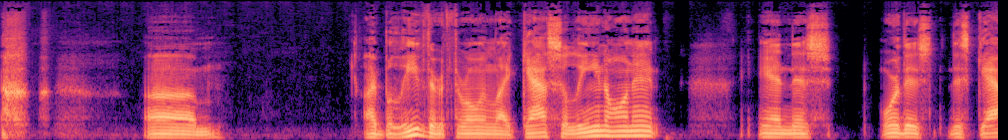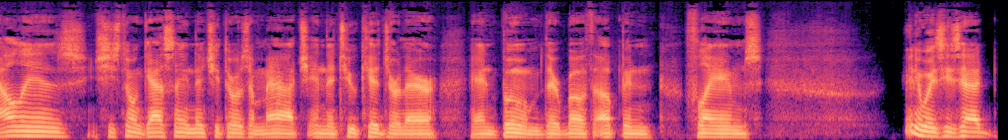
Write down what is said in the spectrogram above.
um, I believe they're throwing like gasoline on it, and this or this this gal is she's throwing gasoline and then she throws a match and the two kids are there and boom they're both up in flames. Anyways he's had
